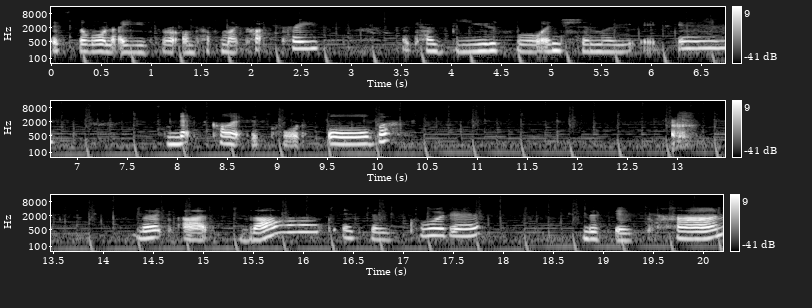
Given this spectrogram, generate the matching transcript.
It's the one I use for on top of my cut crease. Look how beautiful and shimmery it is. Next color is called Orb. Look at that. It's so gorgeous. This is tan.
